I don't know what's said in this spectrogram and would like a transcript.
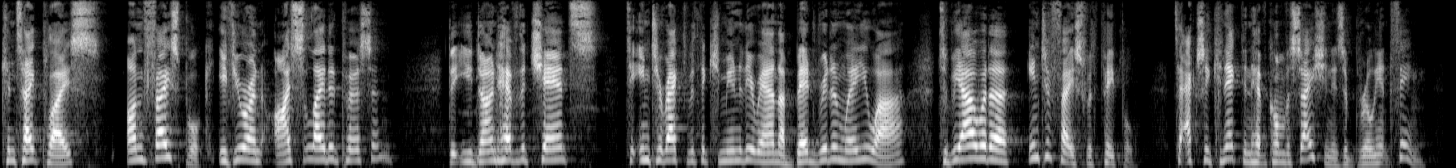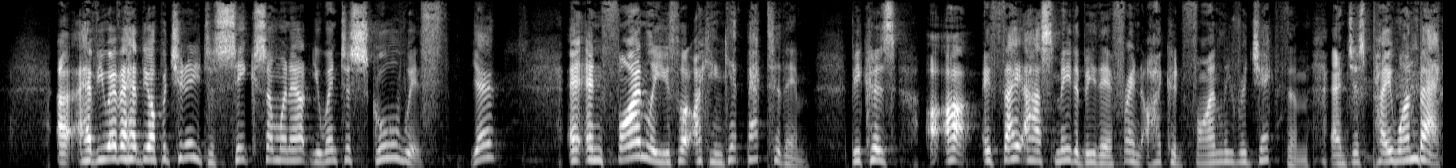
can take place on Facebook. If you're an isolated person, that you don't have the chance to interact with the community around, are bedridden where you are, to be able to interface with people, to actually connect and have conversation is a brilliant thing. Uh, have you ever had the opportunity to seek someone out you went to school with? Yeah? And, and finally, you thought, I can get back to them because uh, uh, if they asked me to be their friend, I could finally reject them and just pay one back.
